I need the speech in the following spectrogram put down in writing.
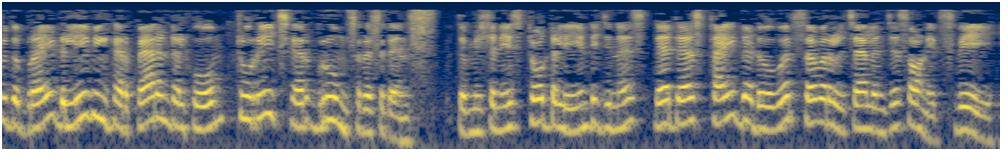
to the bride leaving her parental home to reach her groom's residence. The mission is totally indigenous that has tided over several challenges on its way.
